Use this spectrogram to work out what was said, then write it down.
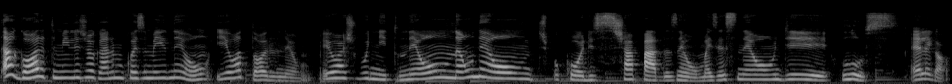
Agora também eles jogaram uma coisa meio neon e eu adoro neon. Eu acho bonito. Neon, não neon, tipo, cores chapadas neon, mas esse neon de luz. É legal.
